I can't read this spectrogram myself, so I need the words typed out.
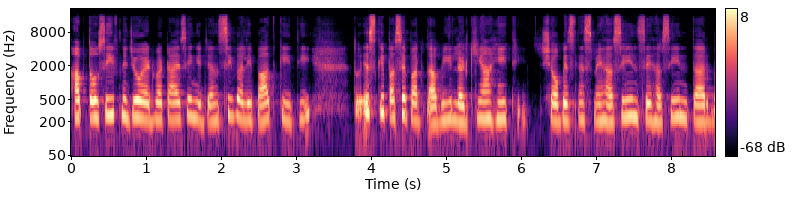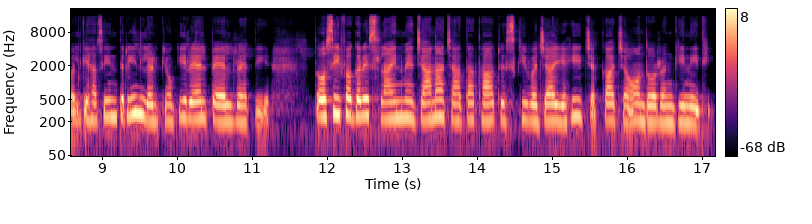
अब तोसीफ़ ने जो एडवर्टाइजिंग एजेंसी वाली बात की थी तो इसके पस पर्दा भी लड़कियाँ ही थीं। शो बिज़नेस में हसीन से हसीन तर, बल्कि हसीन तरीन लड़कियों की रेल पहल रहती है। तोसीफ़ अगर इस लाइन में जाना चाहता था तो इसकी वजह यही चक्का चौंद और रंगीनी थी।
